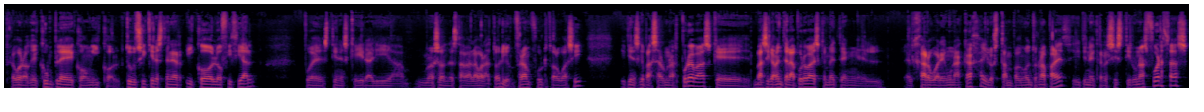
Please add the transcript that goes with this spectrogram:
pero bueno, que cumple con eCall. Tú si quieres tener eCall oficial, pues tienes que ir allí a, no sé dónde estaba el laboratorio, en Frankfurt o algo así, y tienes que pasar unas pruebas que básicamente la prueba es que meten el, hardware en una caja y lo estampan contra una pared y tiene que resistir unas fuerzas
